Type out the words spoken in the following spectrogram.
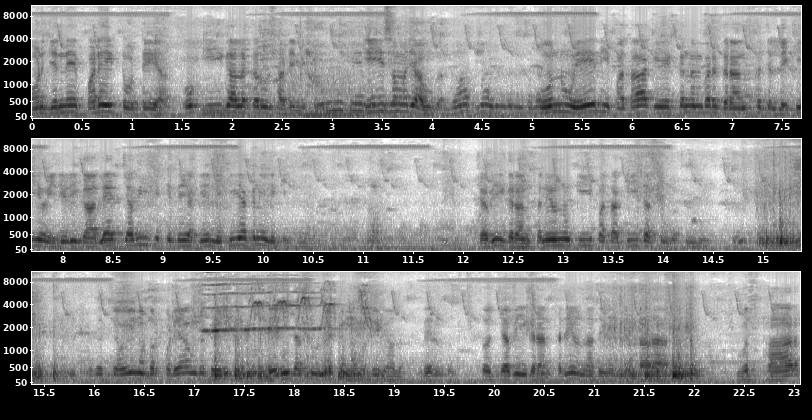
ਹੁਣ ਜਿੰਨੇ ਪੜ੍ਹੇ ਹੀ ਟੋਟੇ ਆ, ਉਹ ਕੀ ਗੱਲ ਕਰੂ ਸਾਡੇ ਮਿਸ਼ਨ ਕੀ ਸਮਝਾਊਗਾ? ਉਹਨੂੰ ਇਹ ਨਹੀਂ ਪਤਾ ਕਿ ਇੱਕ ਨੰਬਰ ਗ੍ਰੰਥ 'ਚ ਲਿਖੀ ਹੋਈ ਜਿਹੜੀ ਗੱਲ ਹੈ 24 'ਚ ਕਿਤੇ ਅੱਗੇ ਲਿਖੀ ਆ ਕਿ ਨਹੀਂ ਲਿਖੀ? 24 ਗ੍ਰੰਥ ਨੇ ਉਹਨੂੰ ਕੀ ਪਤਾ, ਕੀ ਦੱਸੂਗਾ? ਤੇ 24 ਨੰਬਰ ਪੜਿਆ ਉਹਦੇ ਫੇਰ ਹੀ ਦੱਸੋ। ਫੇਰ ਹੀ ਦੱਸੂ ਨੰਬਰ ਦੀ ਗੱਲ। ਬਿਲਕੁਲ। ਸੋ 24 ਗ੍ਰੰਥ ਨੇ ਉਹਨਾਂ ਦੇ ਵਿੱਚ ਸਾਰਾ ਵਿਸਥਾਰ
